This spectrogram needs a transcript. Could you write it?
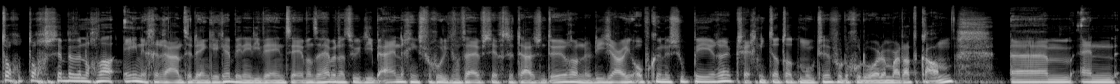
toch, toch hebben we nog wel enige ruimte, denk ik, hè, binnen die WNT. Want we hebben natuurlijk die beëindigingsvergoeding van 75.000 euro. Nou, die zou je op kunnen soeperen. Ik zeg niet dat dat moet, hè, voor de goede orde, maar dat kan. Um, en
